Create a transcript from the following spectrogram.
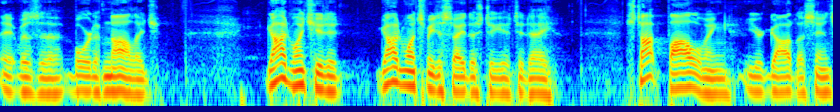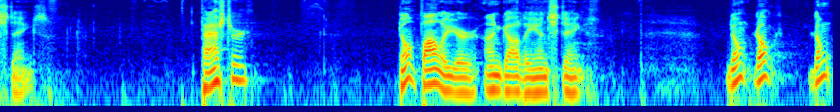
it was a board of knowledge. God wants you to. God wants me to say this to you today. Stop following your godless instincts. Pastor, don't follow your ungodly instincts. Don't don't don't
